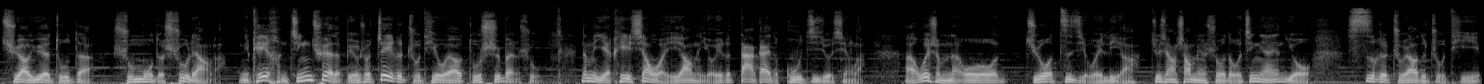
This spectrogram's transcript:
需要阅读的书目的数量了。你可以很精确的，比如说这个主题我要读十本书，那么也可以像我一样的有一个大概的估计就行了。啊，为什么呢？我举我自己为例啊，就像上面说的，我今年有四个主要的主题。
